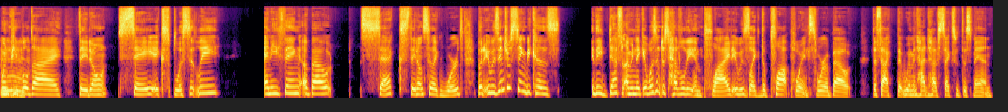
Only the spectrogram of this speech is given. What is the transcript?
when mm. people die. They don't say explicitly anything about sex. They don't say like words. But it was interesting because they definitely, I mean, like it wasn't just heavily implied. It was like the plot points were about the fact that women had to have sex with this man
